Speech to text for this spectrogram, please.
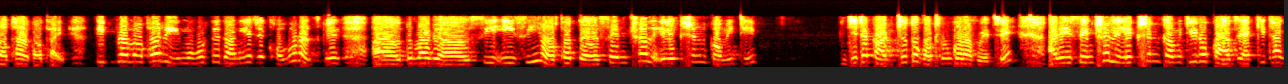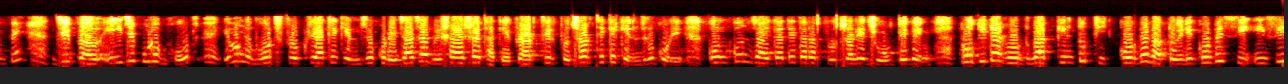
মথার কথায়। তিপ্রা মথার এই মুহূর্তে দাঁড়িয়ে যে খবর আজকে তোমার সিইসি অর্থাৎ সেন্ট্রাল ইলেকশন কমিটি যেটা কার্যত গঠন করা হয়েছে, আর এই সেন্ট্রাল ইলেকশন কমিটিরও কাজ একই থাকবে, যে এই যে পুরো ভোট এবং ভোট প্রক্রিয়াকে কেন্দ্র করে যা যা বিষয় আশয় থাকে, প্রার্থীর প্রচার থেকে কেন্দ্র করে কোন কোন জায়গাতে তারা প্রচারে জোর দেবেন, প্রতিটা রোডম্যাপ কিন্তু ঠিক করবে বা তৈরি করবে সিইসি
